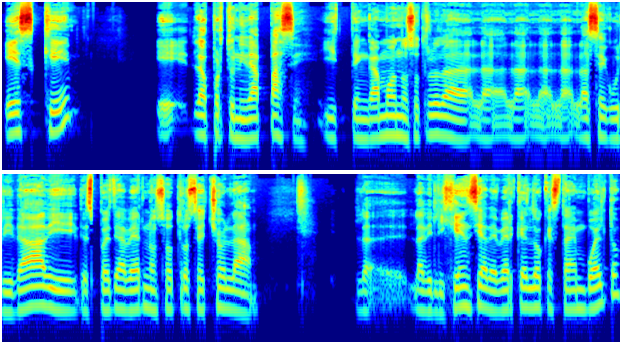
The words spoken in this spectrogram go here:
es que eh, la oportunidad pase y tengamos nosotros la, seguridad y después de haber nosotros hecho la, la, diligencia de ver qué es lo que está envuelto,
